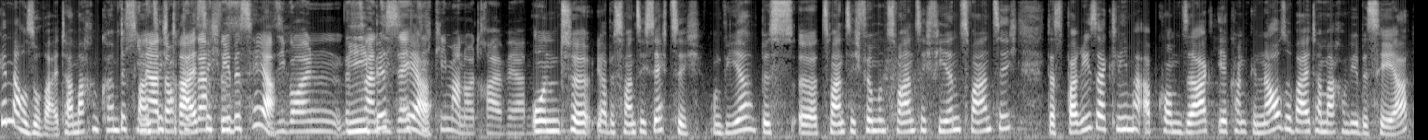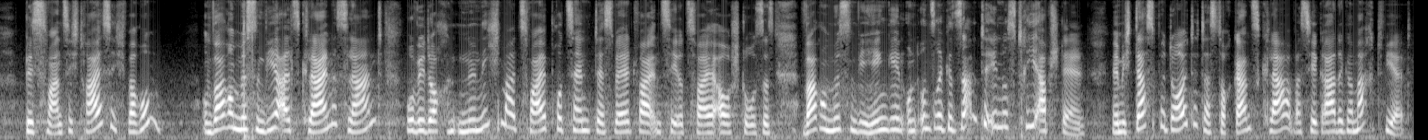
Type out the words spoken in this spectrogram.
genauso weitermachen können bis China hat doch 2030 gesagt, wie bisher. Sie wollen bis Wie 2060 bisher. klimaneutral werden. Und äh, ja, bis 2060. Und wir bis äh, 2025, 2024. Das Pariser Klimaabkommen sagt, ihr könnt genauso weitermachen wie bisher bis 2030. Warum? Und warum müssen wir als kleines Land, wo wir doch nicht mal zwei Prozent des weltweiten CO2-Ausstoßes, warum müssen wir hingehen und unsere gesamte Industrie abstellen? Nämlich das bedeutet das doch ganz klar, was hier gerade gemacht wird.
